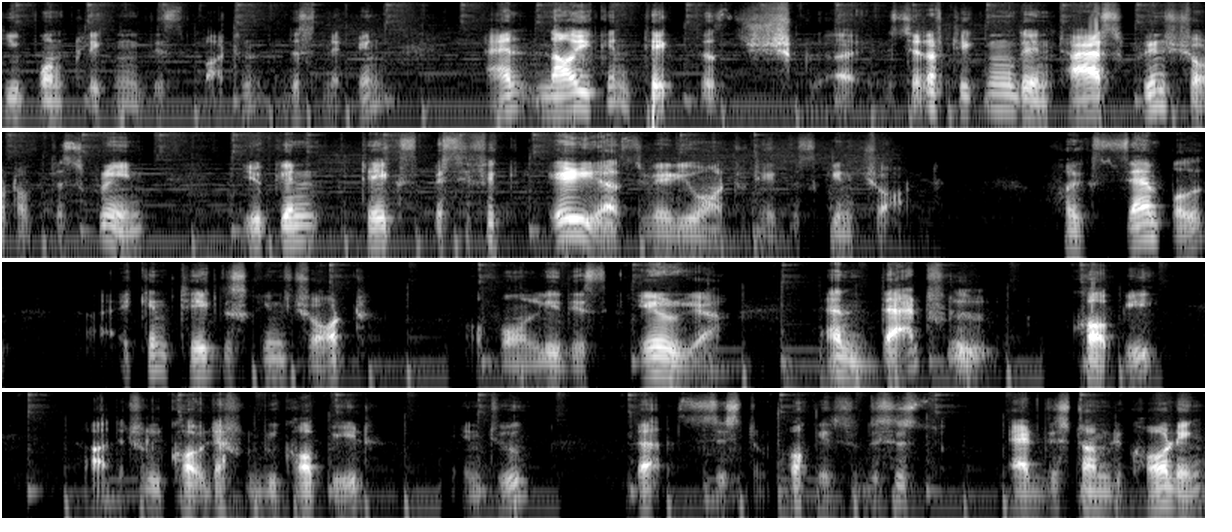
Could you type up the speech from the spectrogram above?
keep on clicking this button the snipping and now you can take the uh, instead of taking the entire screenshot of the screen you can take specific areas where you want to take the screenshot. For example i can take the screenshot of only this area and that will copy uh, that will co that will be copied into the system. Okay so this is at this time recording.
